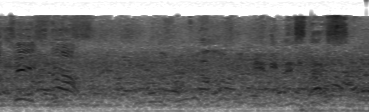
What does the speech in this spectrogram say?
Fascista! Ele nestes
